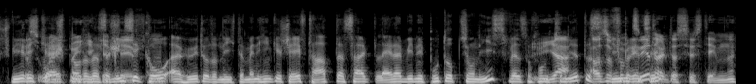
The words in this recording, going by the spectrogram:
Schwierigkeiten das oder das Geschäft, Risiko ne? erhöht oder nicht. Und wenn ich ein Geschäft habe, das halt leider wie eine Put-Option ist, weil so funktioniert ja, das. Also funktioniert Prinzip. halt das System, ne?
